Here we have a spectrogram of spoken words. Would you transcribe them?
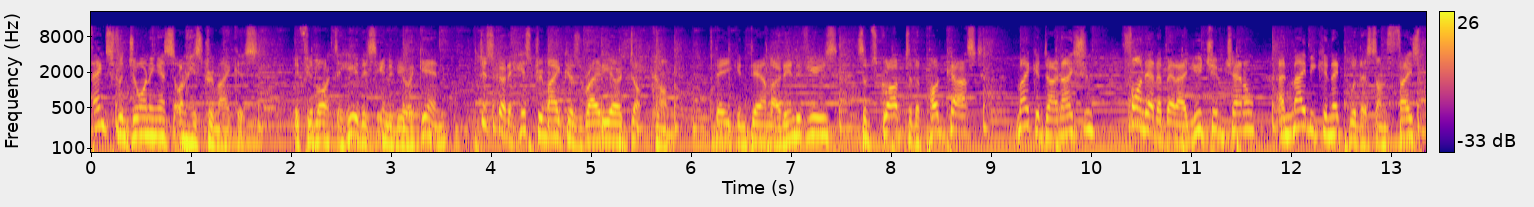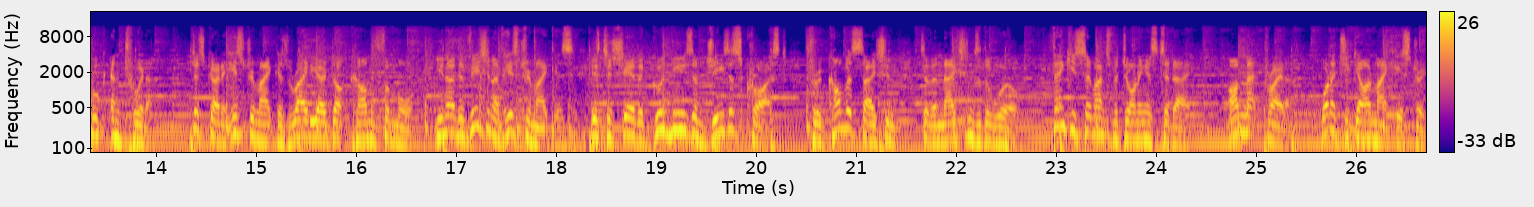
Thanks for joining us on History Makers. If you'd like to hear this interview again, just go to historymakersradio.com. There you can download interviews, subscribe to the podcast, make a donation, find out about our YouTube channel, and maybe connect with us on Facebook and Twitter. Just go to historymakersradio.com for more. You know, the vision of History Makers is to share the good news of Jesus Christ through conversation to the nations of the world. Thank you so much for joining us today. I'm Matt Prater. Why don't you go and make history?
